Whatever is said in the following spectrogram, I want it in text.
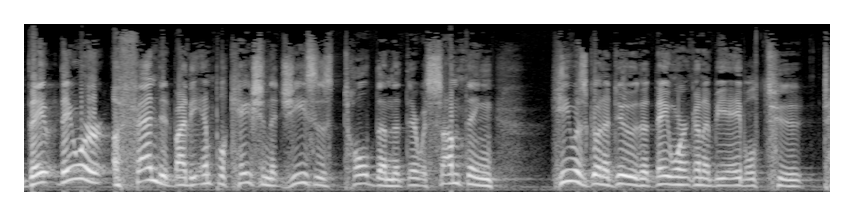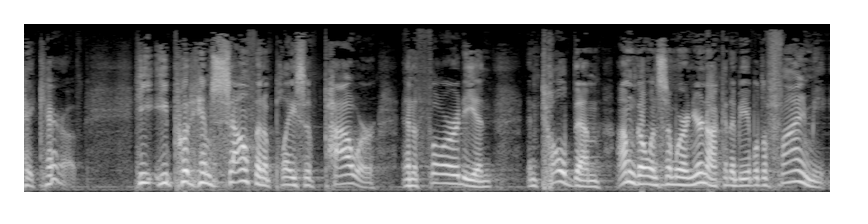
They, they were offended by the implication that Jesus told them that there was something he was going to do that they weren't going to be able to take care of. He, he put himself in a place of power and authority and, and told them, I'm going somewhere and you're not going to be able to find me.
